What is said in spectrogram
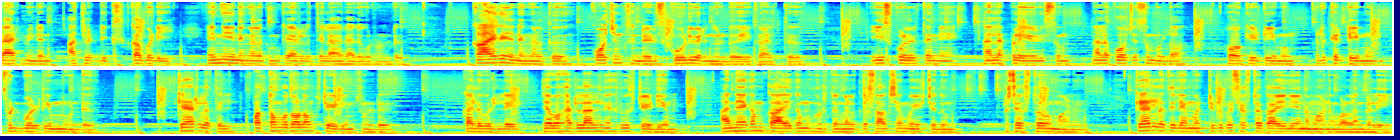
badminton athletics kabaddi എന്നീ ഇനങ്ങൾക്കും കേരളത്തിൽ ആരാധകരുണ്ട്. കായിക ഇനങ്ങൾക്ക് കോച്ചിങ് സെന്റേഴ്സ് കൂടി വരുന്നുണ്ട് ഈ കാലത്ത്. ഈ സ്കൂളിൽ തന്നെ നല്ല പ്ലെയേഴ്സും നല്ല കോച്ചസുമുള്ള ഹോക്കി ടീമും ക്രിക്കറ്റ് ടീമും ഫുട്ബോൾ ടീമും ഉണ്ട്. കേരളത്തിൽ പത്തൊമ്പതോളം സ്റ്റേഡിയംസ് ഉണ്ട്. കലൂരിലെ ജവഹർലാൽ നെഹ്റു സ്റ്റേഡിയം അനേകം കായിക മുഹൂർത്തങ്ങൾക്ക് സാക്ഷ്യം വഹിച്ചതും പ്രശസ്തവുമാണ്. കേരളത്തിലെ മറ്റൊരു പ്രശസ്ത കായിക ഇനമാണ് വള്ളംകളി.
